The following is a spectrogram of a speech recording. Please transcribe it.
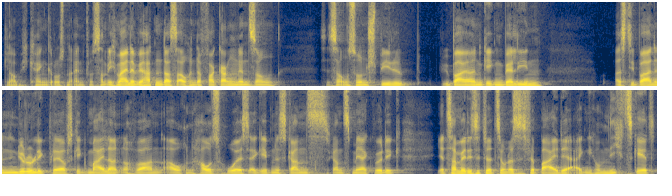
glaube ich, keinen großen Einfluss haben. Ich meine, wir hatten das auch in der vergangenen Saison, Saison so ein Spiel wie Bayern gegen Berlin als die Bayern in den Euroleague Playoffs gegen Mailand noch waren, auch ein haushohes Ergebnis, ganz, ganz merkwürdig. Jetzt haben wir die Situation, dass es für beide eigentlich um nichts geht.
